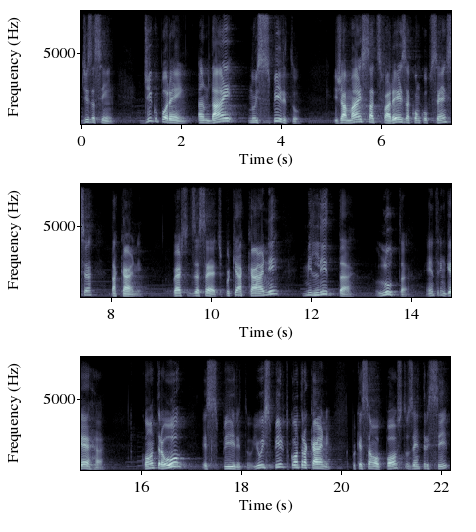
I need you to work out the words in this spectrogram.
diz assim: Digo, porém, andai no espírito, e jamais satisfareis a concupiscência da carne. Verso 17: Porque a carne milita, luta, entra em guerra contra o espírito, e o espírito contra a carne, porque são opostos entre si,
